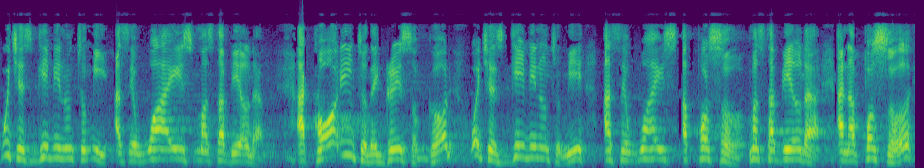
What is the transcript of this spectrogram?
which is given unto me as a wise master builder according to the grace of God, which is given unto me as a wise apostle, master builder. An apostle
